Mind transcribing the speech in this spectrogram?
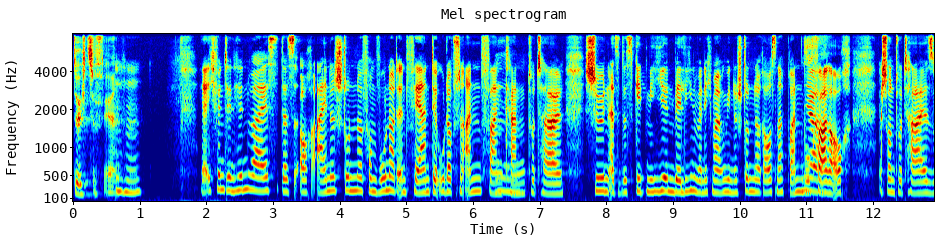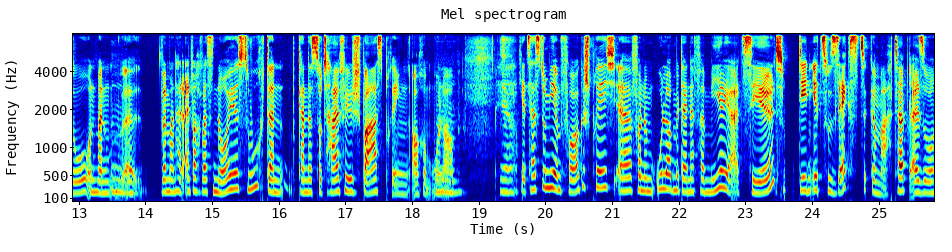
durchzuführen. Mhm. Ja, ich finde den Hinweis, dass auch eine Stunde vom Wohnort entfernt der Urlaub schon anfangen mhm. kann, total schön. Also das geht mir hier in Berlin, wenn ich mal irgendwie eine Stunde raus nach Brandenburg ja. fahre, auch schon total so. Und man, mhm. äh, wenn man halt einfach was Neues sucht, dann kann das total viel Spaß bringen, auch im Urlaub. Mhm. Ja. Jetzt hast du mir im Vorgespräch äh, von einem Urlaub mit deiner Familie erzählt, den ihr zu sechst gemacht habt. Also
